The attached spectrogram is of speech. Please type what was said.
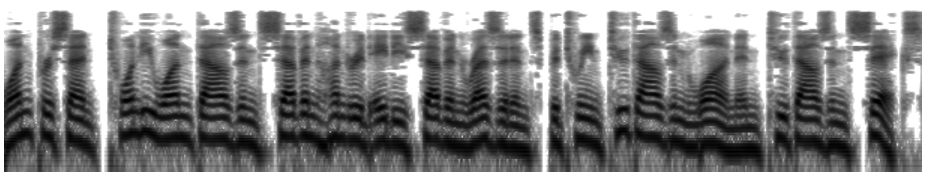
1% 21,787 residents between 2001 and 2006,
